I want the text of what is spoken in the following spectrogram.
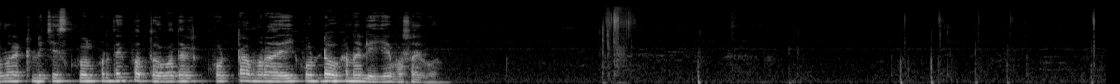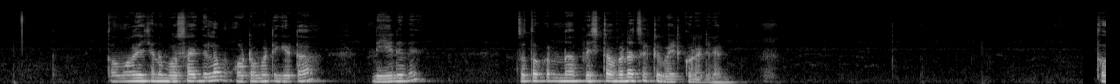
আমরা একটু নিচে স্ক্রল করে দেখব, তো আমাদের কোডটা আমরা এই কোডটা ওখানে লিখে বসাইবো। তো আমরা এখানে বসাই দিলাম অটোমেটিক এটা নিয়ে নেবে। যতক্ষণ না পেজটা ওপেন হচ্ছে, একটু ওয়েট করে নেবেন। তো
